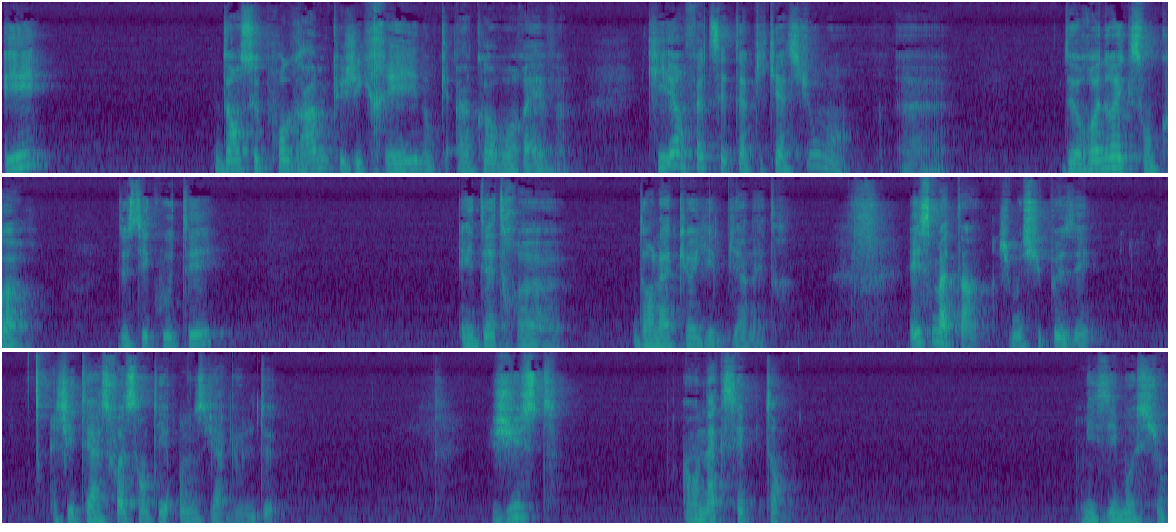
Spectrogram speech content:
Et dans ce programme que j'ai créé, donc Un corps au rêve, qui est en fait cette application euh, de renouer avec son corps, de s'écouter et d'être euh, dans l'accueil et le bien-être. Et ce matin, je me suis pesée, j'étais à 71,2. Juste en acceptant mes émotions,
